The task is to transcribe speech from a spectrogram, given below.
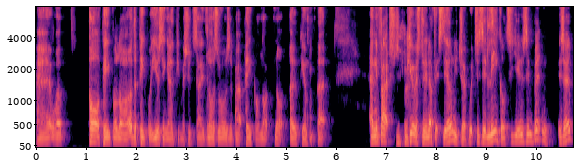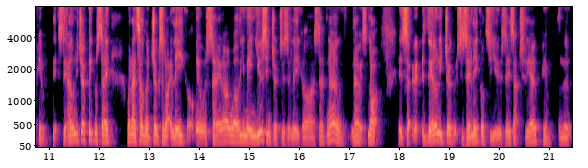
Uh, well, poor people or other people using opium, I should say. The laws are always about people, not not opium. But and in fact, curiously enough, it's the only drug which is illegal to use in Britain is opium. It's the only drug. People say when I tell them drugs are not illegal, they always say, "Oh, well, you mean using drugs is illegal?" I said, "No, no, it's not. It's uh, the only drug which is illegal to use is actually opium, and the,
